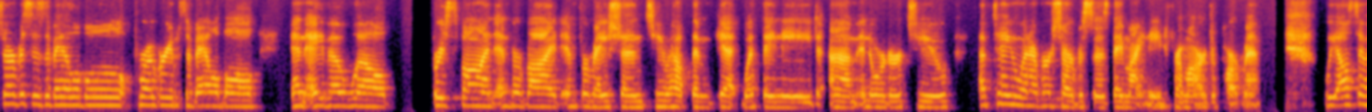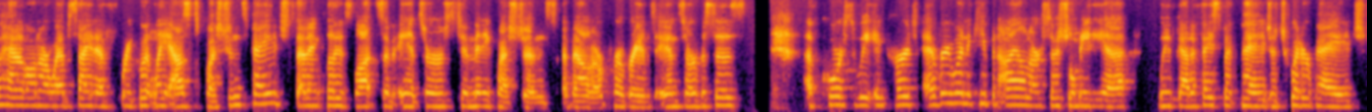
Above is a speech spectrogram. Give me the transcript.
services available, programs available, and AVA will respond and provide information to help them get what they need um, in order to obtain whatever services they might need from our department. We also have on our website a frequently asked questions page that includes lots of answers to many questions about our programs and services. Of course, we encourage everyone to keep an eye on our social media We've got a Facebook page, a Twitter page.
